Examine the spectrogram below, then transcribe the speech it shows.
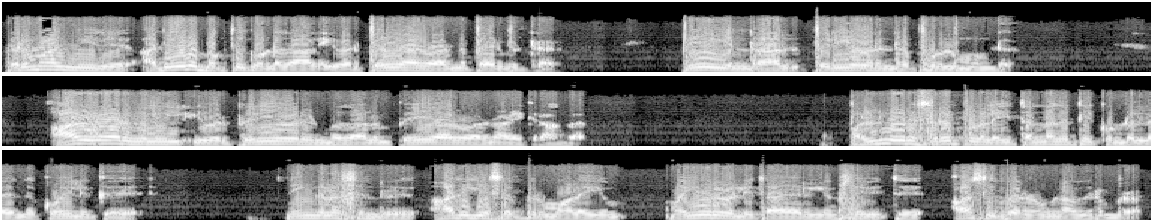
பெருமாள் மீது அதீத பக்தி கொண்டதால் இவர் பேயாழ்வார்னு பெயர் பெற்றார். பேய் என்றால் பெரியவர் என்ற பொருளும் உண்டு. ஆழ்வார்களில் இவர் பெரியவர் என்பதாலும் பேயாழ்வார்னு அழைக்கிறாங்க. பல்வேறு சிறப்புகளை தன்னகத்தை கொண்டுள்ள இந்த கோயிலுக்கு நீங்களும் சென்று ஆதிகேச பெருமாளையும் மயூரவள்ளி தாயாரையும் சேவித்து ஆசி பெறணும்னு நான் விரும்புகிறேன்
